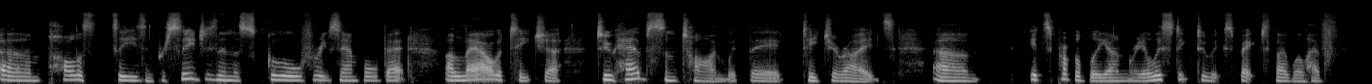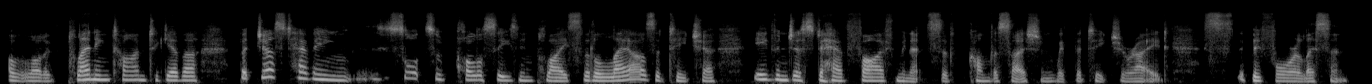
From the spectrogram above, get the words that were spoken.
um, policies and procedures in the school, for example, that allow a teacher to have some time with their teacher aides. Um, it's probably unrealistic to expect they will have a lot of planning time together, but just having sorts of policies in place that allows a teacher even just to have five minutes of conversation with the teacher aide before a lesson.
